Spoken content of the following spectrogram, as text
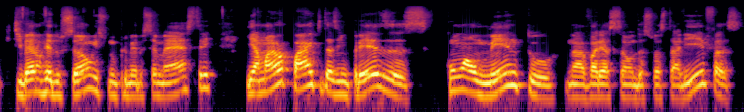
que tiveram redução, isso no primeiro semestre, e a maior parte das empresas, com aumento na variação das suas tarifas,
